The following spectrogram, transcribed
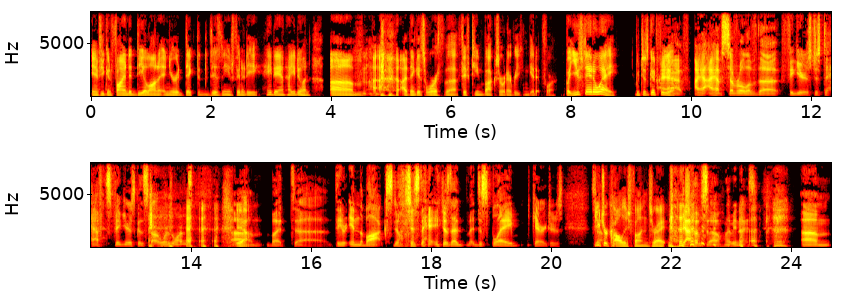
And if you can find a deal on it and you're addicted to Disney Infinity, hey Dan, how you doing? Um, I, I think it's worth the 15 bucks or whatever you can get it for. But you stayed away, which is good for I you. have. I, I have several of the figures just to have as figures because Star Wars ones. yeah. Um, but uh, they're in the box still, just just a display characters. So, Future college funds, right? yeah, I hope so. That'd be nice. Um,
